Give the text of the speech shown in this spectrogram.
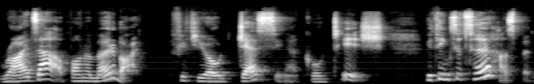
rides up on a motorbike, 50 year old jazz singer called Tish, who thinks it's her husband.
